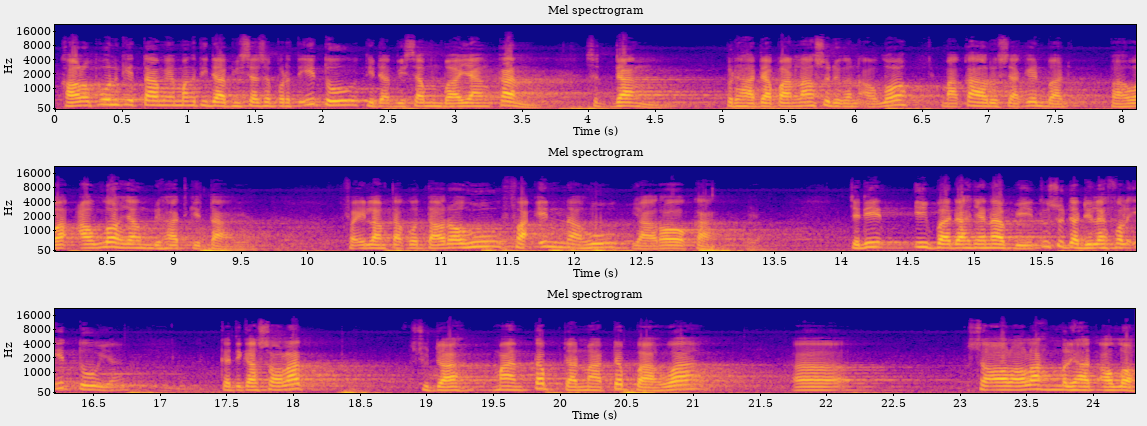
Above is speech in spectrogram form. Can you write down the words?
Kalaupun kita memang tidak bisa seperti itu, tidak bisa membayangkan sedang berhadapan langsung dengan Allah, maka harus yakin bahwa Allah yang melihat kita ya. Fa ilam takut tarahu fa innahu yaraka. Ya. Jadi ibadahnya Nabi itu sudah di level itu ya. Ketika sholat sudah mantap dan madep bahwa eh, seolah-olah melihat Allah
